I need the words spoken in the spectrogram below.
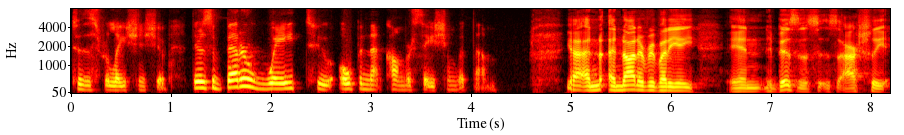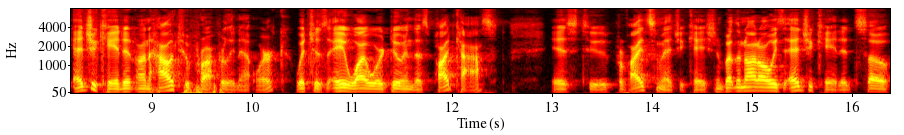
to this relationship. There's a better way to open that conversation with them. Yeah, and, and not everybody in business is actually educated on how to properly network, which is a why we're doing this podcast is to provide some education, but they're not always educated. So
